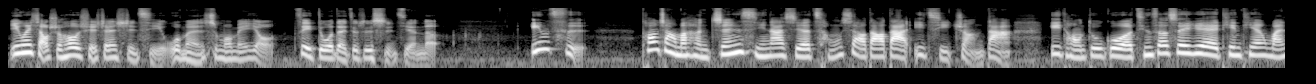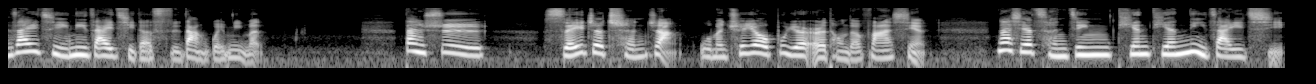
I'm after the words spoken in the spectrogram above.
因为小时候学生时期，我们什么没有，最多的就是时间了。因此，通常我们很珍惜那些从小到大一起长大、一同度过青涩岁月、天天玩在一起、腻在一起的死党闺蜜们。但是，随着成长，我们却又不约而同的发现，那些曾经天天腻在一起。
